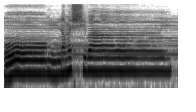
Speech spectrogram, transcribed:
ओम नम शिवाय.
